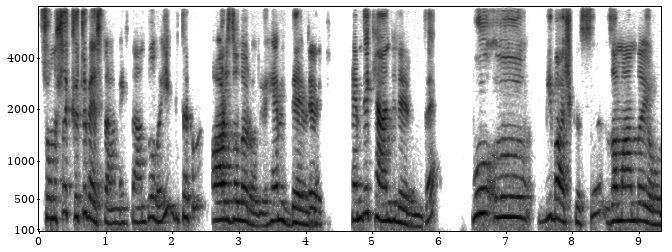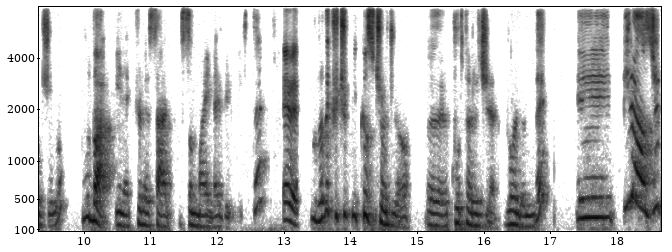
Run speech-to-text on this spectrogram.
sonuçta kötü beslenmekten dolayı bir takım arızalar oluyor. Hem devde Evet. hem de kendilerinde. Bu e, bir başkası zamanda yolculuk. Bu da yine küresel ısınmayla birlikte. Evet. Burada da küçük bir kız çocuğu e, kurtarıcı rolünde. E, birazcık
